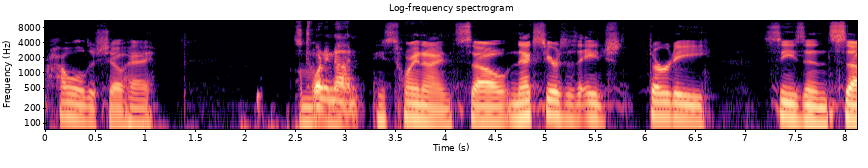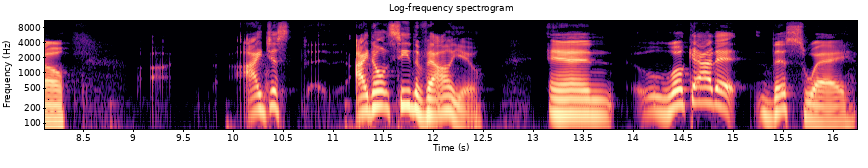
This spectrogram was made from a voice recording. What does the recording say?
How old is Shohei? He's 29. He's 29. So next year's his age 30 season. So I just I don't see the value. And look at it this way.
